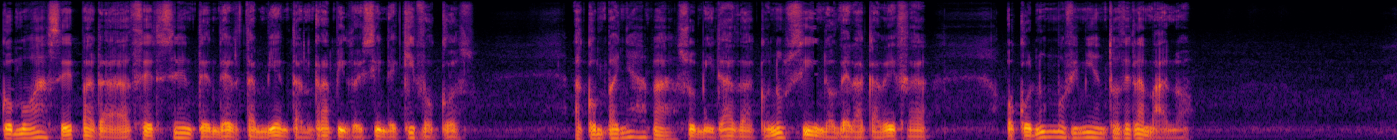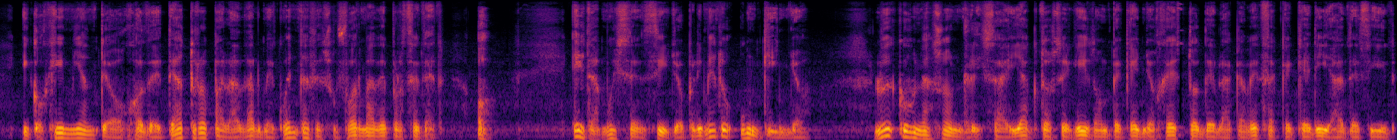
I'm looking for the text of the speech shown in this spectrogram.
¿Cómo hace para hacerse entender también tan rápido y sin equívocos? Acompañaba su mirada con un signo de la cabeza o con un movimiento de la mano. Y cogí mi anteojo de teatro para darme cuenta de su forma de proceder. Oh, era muy sencillo. Primero un guiño, luego una sonrisa y acto seguido un pequeño gesto de la cabeza que quería decir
